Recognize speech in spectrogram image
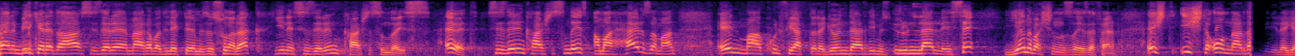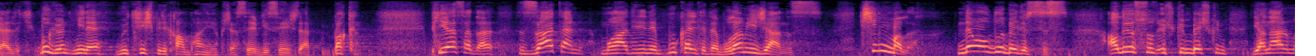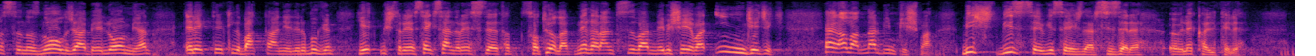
Efendim bir kere daha sizlere merhaba dileklerimizi sunarak yine sizlerin karşısındayız. Evet sizlerin karşısındayız ama her zaman en makul fiyatlara gönderdiğimiz ürünlerle ise yanı başınızdayız efendim. İşte, işte onlardan biriyle geldik. Bugün yine müthiş bir kampanya yapacağız sevgili seyirciler. Bakın piyasada zaten muadilini bu kalitede bulamayacağınız Çin malı ne olduğu belirsiz. Alıyorsunuz 3 gün 5 gün yanar mısınız ne olacağı belli olmayan elektrikli battaniyeleri bugün 70 liraya 80 liraya size satıyorlar. Ne garantisi var ne bir şey var incecik. Yani alanlar bin pişman. Biz, biz sevgili seyirciler sizlere öyle kaliteli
